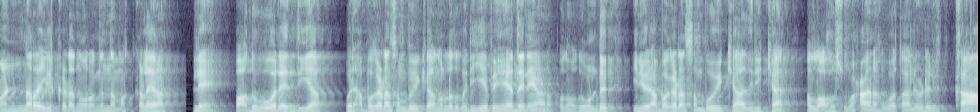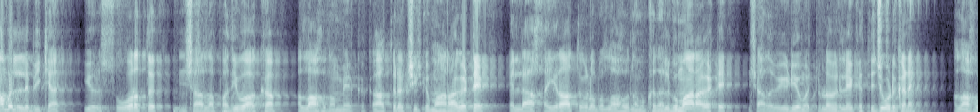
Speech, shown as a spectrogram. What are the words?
മണ്ണറയിൽ കിടന്നുറങ്ങുന്ന മക്കളെയാണ് അല്ലേ? അപ്പൊ അതുപോലെ എന്ത് ചെയ്യുക ഒരു അപകടം സംഭവിക്കുക എന്നുള്ളത് വലിയ വേദനയാണ്. അപ്പോൾ അതുകൊണ്ട് ഇനി ഒരു അപകടം സംഭവിക്കാതിരിക്കാൻ അള്ളാഹു സുബാനഹുബത്താലയുടെ ഒരു കാവൽ ലഭിക്കാൻ ഈ ഒരു സൂറത്ത് ഇൻഷാല്ല പതിവാക്കാം. അള്ളാഹു നമ്മയൊക്കെ കാത്തുരക്ഷിക്കുമാറാകട്ടെ എല്ലാ ഹൈറാത്തുകളും അള്ളാഹു നമുക്ക് നൽകുമാറാകട്ടെ. ഇൻഷാല്ല വീഡിയോ മറ്റുള്ളവരിലേക്ക് എത്തിച്ചു കൊടുക്കണേ. അള്ളാഹു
